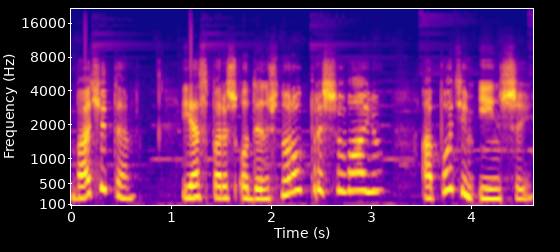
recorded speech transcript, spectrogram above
Бачите? Я сперш один шнурок пришиваю, а потім інший.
